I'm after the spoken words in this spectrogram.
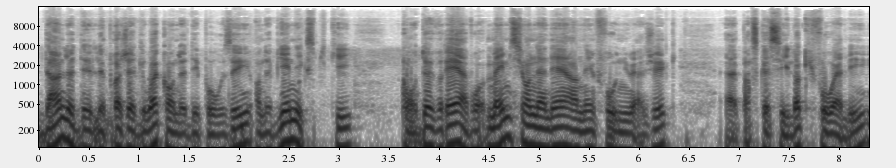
dans le, projet de loi qu'on a déposé, on a bien expliqué qu'on devrait avoir, même si on allait en info nuagique, euh, parce que c'est là qu'il faut aller,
